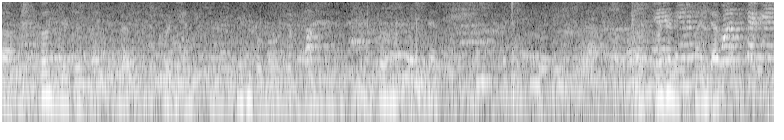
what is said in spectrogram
um, those were just like the, the courteous, uh, some people voted on. Those weren't like that's. We're gonna find out.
